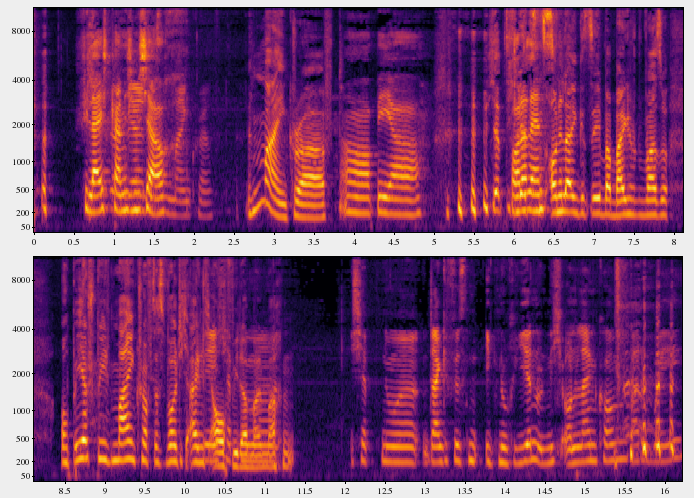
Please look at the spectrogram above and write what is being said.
Vielleicht kann ich mich ja auch. Minecraft. Minecraft. Oh, Bea. Ich habe dich Borderlands- online gesehen bei Minecraft und war so, oh, Bea spielt Minecraft, das wollte ich eigentlich Nee, ich auch wieder mal machen. Ich habe nur Danke fürs Ignorieren und nicht online kommen, by the way.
